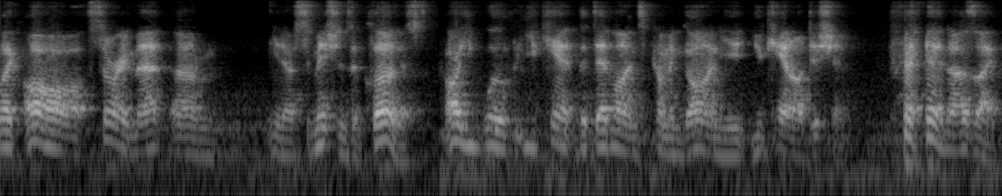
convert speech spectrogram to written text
like, oh, sorry, Matt, um, you know, submissions are closed. Oh, you, well, you can't, the deadline's come and gone. You, you can't audition. and I was like,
